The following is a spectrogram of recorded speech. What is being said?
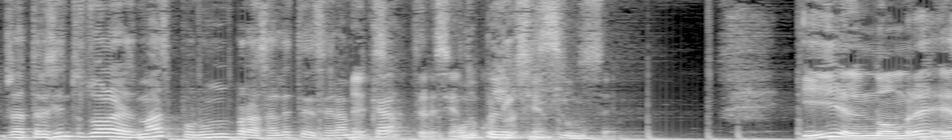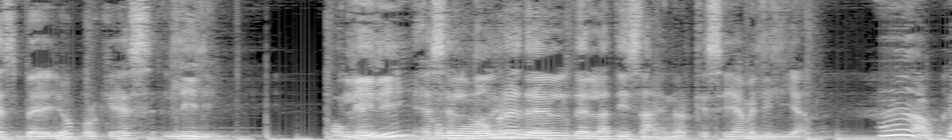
O sea, 300 dólares más por un brazalete de cerámica Exacto, 300, complejísimo. 400. sí. Y el nombre es bello porque es Lily. Ok, Lily es el nombre de- del- de la designer que se llama Liliana. Ah, ok.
